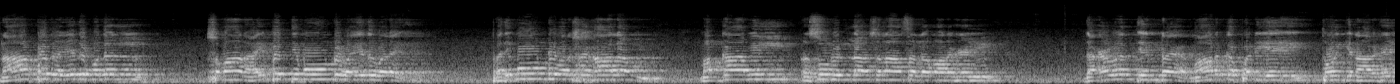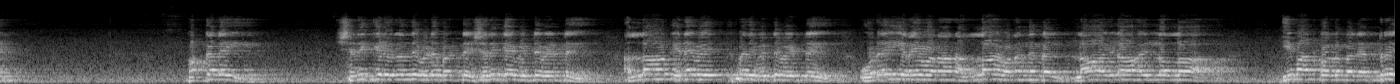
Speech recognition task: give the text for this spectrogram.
நாற்பது வயது முதல் சுமார் ஐம்பத்தி மூன்று வயது வரை பதிமூன்று வருஷ காலம் மக்காவில் ரசூலுல்லா சலாசல்லம் அவர்கள் தகவத் என்ற மார்க்க பணியை துவங்கினார்கள். மக்களை ஷிரிக்கிலிருந்து விடுபட்டு ஷிரிக்கை விட்டுவிட்டு அல்லாஹ் இணை வைப்பதை விட்டுவிட்டு ஒரே இறைவனான அல்லாஹ் வணங்குங்கள். லா இலாக இல்லல்லா ஈமான் கொள்ளுங்கள் என்று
